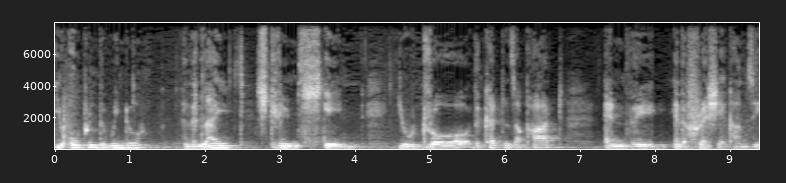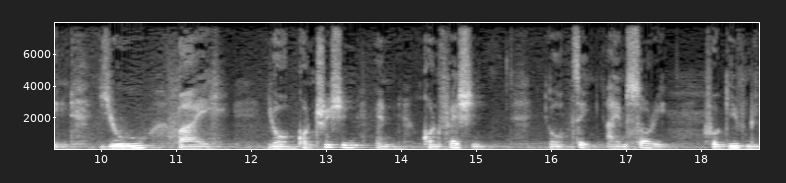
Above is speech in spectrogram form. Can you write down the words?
you open the window and the light streams in. You draw the curtains apart and the, and the fresh air comes in. You, by your contrition and confession, you're saying, I am sorry, forgive me.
